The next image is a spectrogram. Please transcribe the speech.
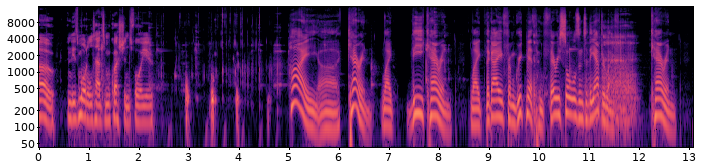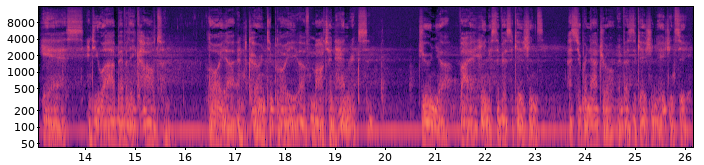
oh, and these mortals had some questions for you. Hi, uh, Charon. Like the Charon. Like the guy from Greek myth who ferries souls into the afterlife. Charon. Yes, and you are Beverly Carlton, lawyer and current employee of Martin Henriksen, Jr. via Heinous Investigations, a supernatural investigation agency.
